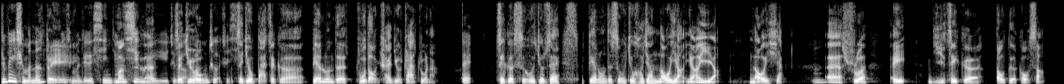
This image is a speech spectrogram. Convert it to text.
是为什么呢？对，为什么这个心就契合于这个王者之心？这就把这个辩论的主导权就抓住了。对，这个时候就在辩论的时候，就好像挠痒痒一样，挠一下，嗯，哎，说，哎，你这个道德高尚，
